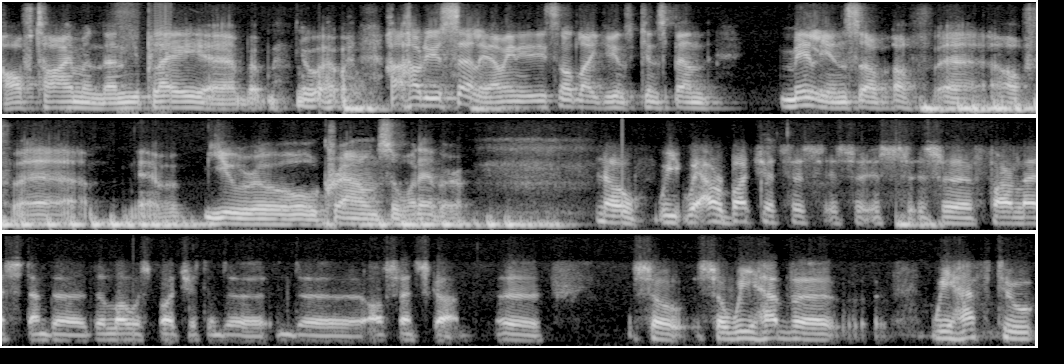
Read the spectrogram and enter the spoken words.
half time and then you play. Uh, but how do you sell it? I mean, it's not like you can spend millions of of, uh, of uh, uh, euro or crowns or whatever. no, we, we our budget is is is, is uh, far less than the, the lowest budget in the in the Allsvenskan. Uh, so so we have uh, we have to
